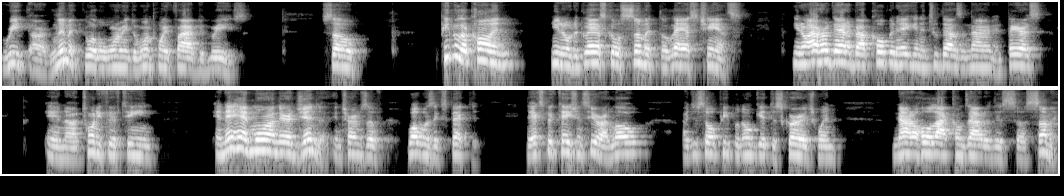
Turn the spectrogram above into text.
re, or limit global warming to 1.5 degrees. So people are calling, you know, the Glasgow summit the last chance. You know, I heard that about Copenhagen in 2009 and Paris in uh, 2015, and they had more on their agenda in terms of what was expected. The expectations here are low. I just hope people don't get discouraged when not a whole lot comes out of this uh, summit.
